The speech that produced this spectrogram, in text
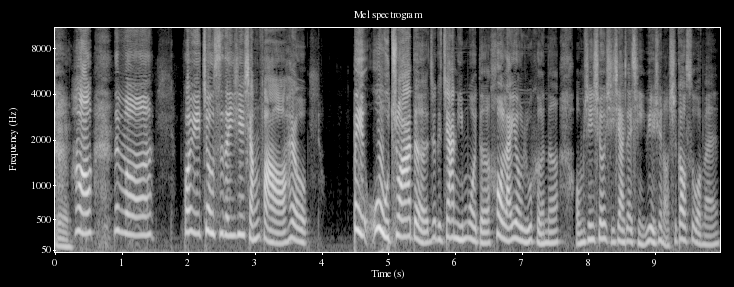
对。好，那么关于宙斯的一些想法哦，还有被误抓的这个加尼莫德后来又如何呢？我们先休息一下，再请岳轩老师告诉我们。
